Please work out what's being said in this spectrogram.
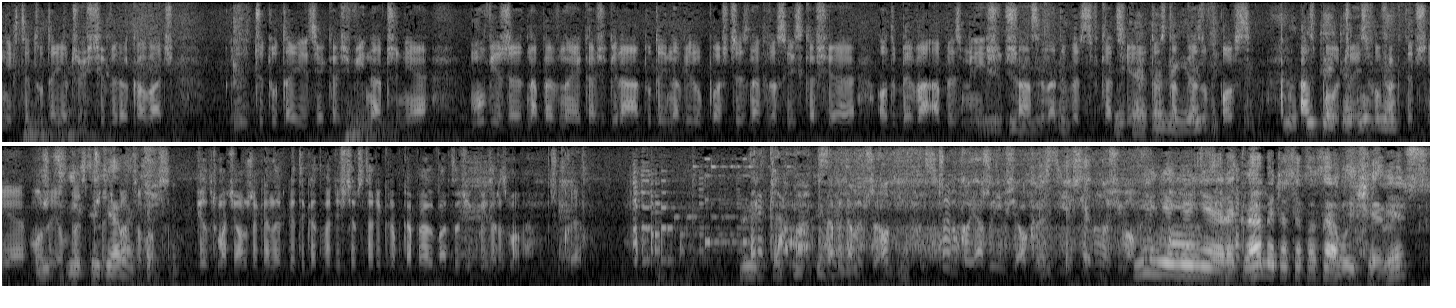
nie chcę tutaj oczywiście wyrokować, czy tutaj jest jakaś wina, czy nie. Mówię, że na pewno jakaś gra tutaj na wielu płaszczyznach rosyjska się odbywa, aby zmniejszyć szanse na dywersyfikację dostaw gazu w Polsce, No a społeczeństwo faktycznie może ją wesprzeć bardzo mocno. Piotr Maciążek, energetyka24.pl. Bardzo dziękuję za rozmowę. Dziękuję. No działać. Zapytamy przechodniów, z czym kojarzy im się okres jesienno-zimowy. Nie, nie, nie, nie, reklamy to se pocałuj się, wiesz?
